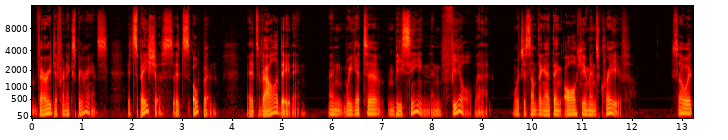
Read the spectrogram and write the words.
very different experience. It's spacious, it's open, it's validating, and we get to be seen and feel that, which is something I think all humans crave. So it,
